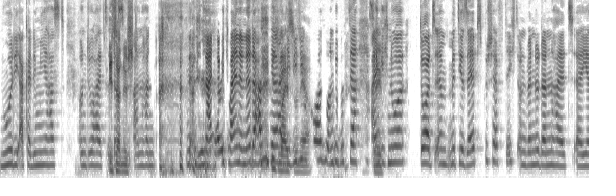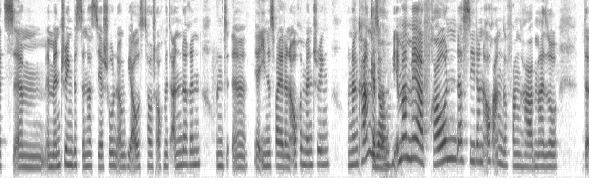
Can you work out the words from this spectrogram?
nur die Akademie hast und du halt ist ja nicht. anhand. ne, nein, aber ich meine, ne, da hast du ja halt die Videokurse ja. und du bist ja Safe. eigentlich nur dort ähm, mit dir selbst beschäftigt und wenn du dann halt äh, jetzt ähm, im Mentoring bist, dann hast du ja schon irgendwie Austausch auch mit anderen und äh, ja, Ines war ja dann auch im Mentoring und dann kam genau. das irgendwie immer mehr Frauen, dass sie dann auch angefangen haben. Also da,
